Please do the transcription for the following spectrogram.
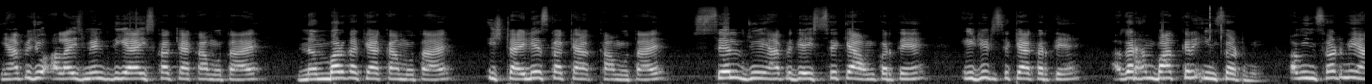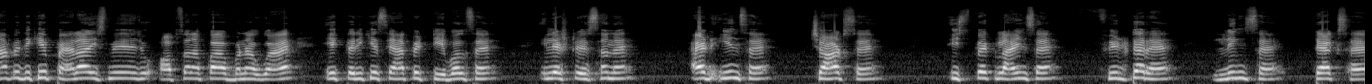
यहाँ पे जो अलाइजमेंट दिया है, इसका क्या काम होता है, नंबर का क्या काम होता है स्टाइलिस का क्या काम होता है, सेल जो यहाँ पे दिया इससे क्या हम करते हैं, एडिट से क्या करते हैं। अगर हम बात करें इंसर्ट में, अब इंसर्ट में यहाँ पे देखिए, पहला इसमें जो ऑप्शन आपका बना हुआ है, एक तरीके से यहाँ पे टेबल्स है इलेस्ट्रेशन है एड इंस है चार्ट्स है स्पेक लाइन्स है फ़िल्टर है लिंक्स है टैक्स है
